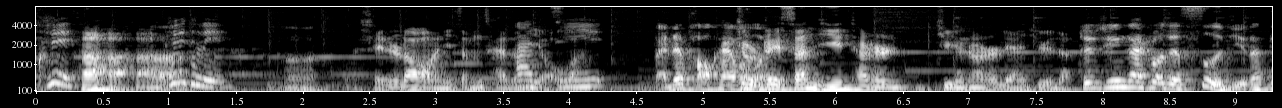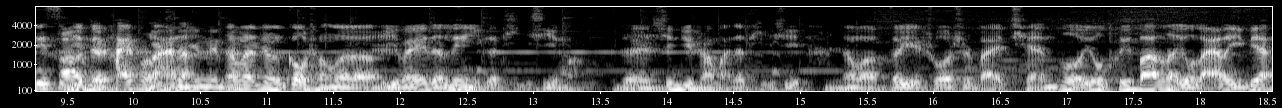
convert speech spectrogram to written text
Quick 哈哈哈，啊 quickly 嗯，谁知道啊？你怎么猜怎啊么有啊？急把这刨开吧。就是这三集，它是剧情上是连续的。这就应该说这四集，它第四集没拍出来呢第四集没，拍那么就构成了嗯 EVA 的另一个体系嘛，对，嗯新剧场版的体系，嗯那么可以说是把前作又推翻了，又来了一遍，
